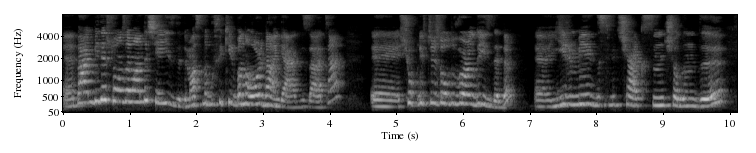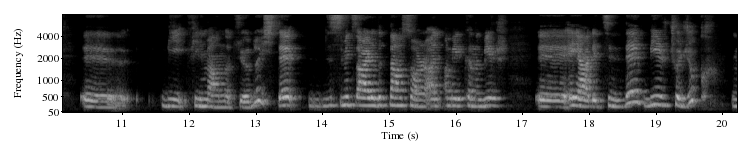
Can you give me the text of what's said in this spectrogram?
Ee, Ben bir de son zamanda şeyi izledim. Aslında bu fikir bana oradan geldi zaten. Ee, Shoplifters of the World'u izledim. Ee, 20 The Smith şarkısının çalındığı e, bir filmi anlatıyordu. İşte The Smiths ayrıldıktan sonra Amerika'nın bir e, eyaletinde bir çocuk m,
